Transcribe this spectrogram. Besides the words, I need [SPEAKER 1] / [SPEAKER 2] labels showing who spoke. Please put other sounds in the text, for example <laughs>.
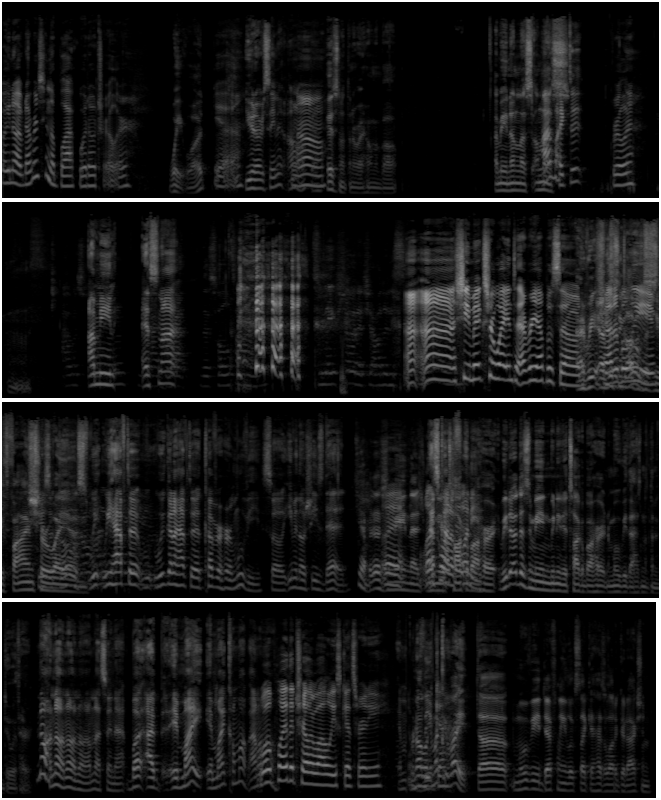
[SPEAKER 1] Oh, you know, I've never seen the Black Widow trailer.
[SPEAKER 2] Wait, what?
[SPEAKER 1] Yeah.
[SPEAKER 3] You never seen it? Oh,
[SPEAKER 1] No.
[SPEAKER 3] okay.
[SPEAKER 2] It's nothing to write home about. I mean, unless unless I
[SPEAKER 3] liked it.
[SPEAKER 1] Really?
[SPEAKER 3] I I mean, it's not.
[SPEAKER 4] this whole time to <laughs> make sure that y'all didn't see.
[SPEAKER 1] Uh-uh. She makes her way into every episode.
[SPEAKER 2] Every
[SPEAKER 1] you
[SPEAKER 2] every
[SPEAKER 1] better
[SPEAKER 2] single episode,
[SPEAKER 1] believe.
[SPEAKER 2] she finds
[SPEAKER 3] She's
[SPEAKER 2] her
[SPEAKER 3] a
[SPEAKER 2] way in.
[SPEAKER 3] ghost. We we have to. We're gonna have to cover her movie. So even though she's dead,
[SPEAKER 2] Yeah, but that doesn't
[SPEAKER 1] Wait,
[SPEAKER 2] mean that we
[SPEAKER 1] let's
[SPEAKER 2] need to
[SPEAKER 3] watch
[SPEAKER 2] talk
[SPEAKER 3] it.
[SPEAKER 2] about her. We that doesn't mean we need to talk about her in a movie that has nothing to do with her.
[SPEAKER 3] no, no, no, no. I'm not saying that, but I it might it might come up. I don't
[SPEAKER 1] We'll
[SPEAKER 3] know.
[SPEAKER 1] play the trailer while Elise gets ready.
[SPEAKER 2] Ronaldo, you might be right. The movie definitely looks like it has a lot of good action.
